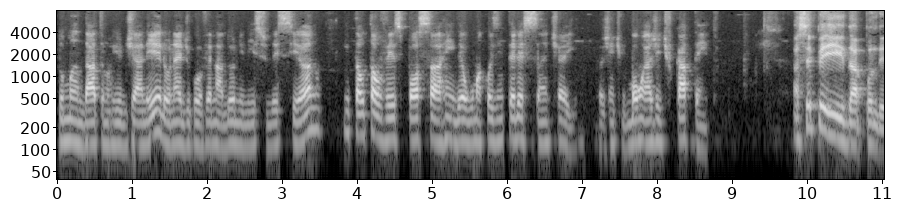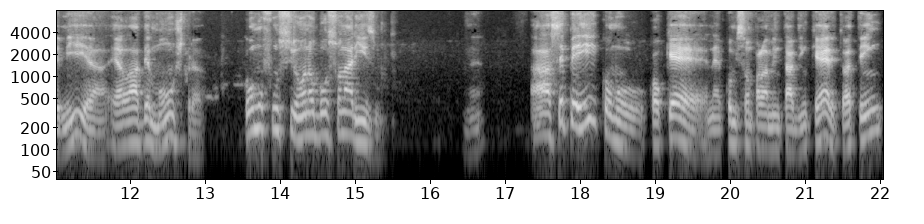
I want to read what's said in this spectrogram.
do mandato no Rio de Janeiro, né, de governador no início desse ano. Então, talvez possa render alguma coisa interessante aí. A gente, bom a gente ficar atento. A CPI da pandemia, ela demonstra como funciona o bolsonarismo. Né? A CPI, como qualquer né, comissão parlamentar de inquérito, ela tem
